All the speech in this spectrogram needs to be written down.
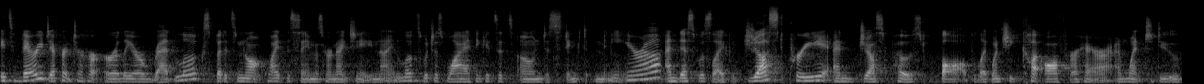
It's very different to her earlier red looks, but it's not quite the same as her 1989 looks, which is why I think it's its own distinct mini era. And this was like just pre and just post bob, like when she cut off her hair and went to do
